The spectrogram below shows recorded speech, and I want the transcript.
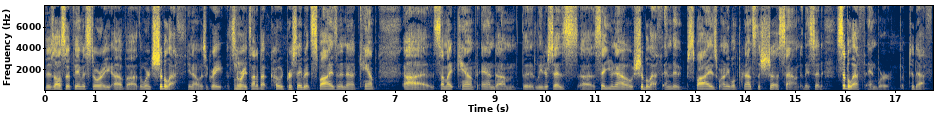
there's also a famous story of uh, the word shibboleth. You know, is a great story. It's not about code per se, but it's spies in a camp, uh, Semite camp, and um, the leader says, uh, "Say you now shibboleth," and the spies were unable to pronounce the sh sound, and they said sibboleth and were put to death.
